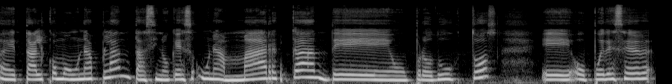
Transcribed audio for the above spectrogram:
eh, tal como una planta, sino que es una marca de productos eh, o puede ser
